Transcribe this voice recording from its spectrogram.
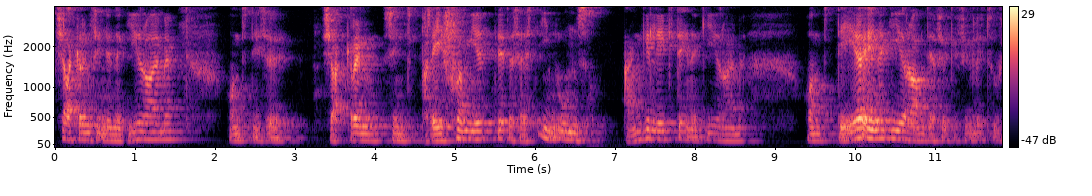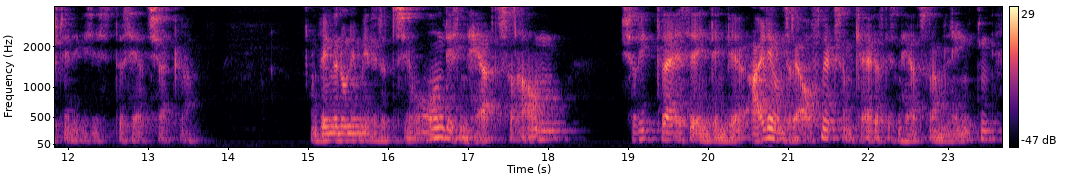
Chakren sind Energieräume und diese Chakren sind präformierte, das heißt in uns angelegte Energieräume. Und der Energieraum, der für Gefühle zuständig ist, ist das Herzchakra. Und wenn wir nun in Meditation diesen Herzraum schrittweise, indem wir alle unsere Aufmerksamkeit auf diesen Herzraum lenken,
